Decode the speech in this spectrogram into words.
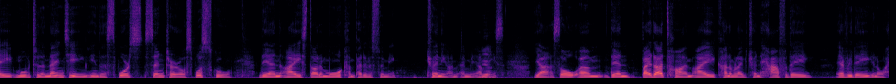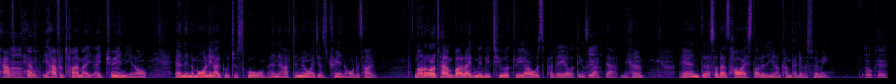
I moved to the Nanjing in the sports center or sports school, then I started more competitive swimming training, I, I mean, I yeah. means. Yeah, so um, then by that time, I kind of like train half a day, every day, you know, half, wow. half, half the time I, I train, you know, and in the morning I go to school, and afternoon I just train all the time. Not all the time, but like maybe two or three hours per day or things yeah. like that. Yeah? And uh, so that's how I started, you know, competitive swimming. Okay.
